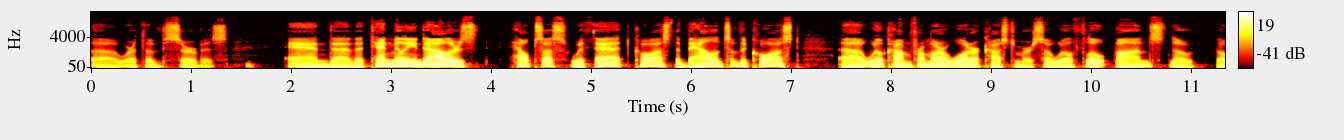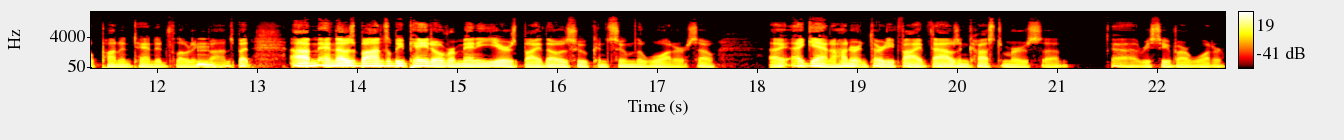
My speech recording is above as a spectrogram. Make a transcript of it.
uh, worth of service. And uh, the $10 million helps us with that cost. The balance of the cost uh, will come from our water customers. So we'll float bonds, no no pun intended, floating hmm. bonds. But um, and those bonds will be paid over many years by those who consume the water. So uh, again, 135,000 customers uh, uh, receive our water.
